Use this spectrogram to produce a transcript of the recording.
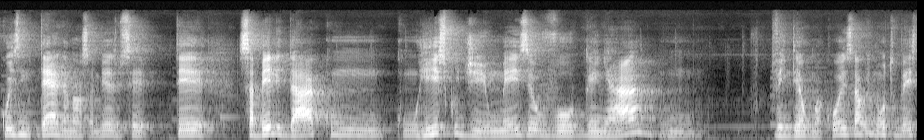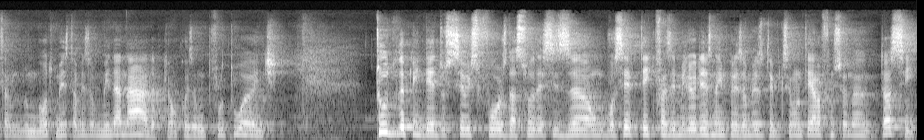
coisa interna nossa mesmo, você ter, saber lidar com, com o risco de um mês eu vou ganhar, um, vender alguma coisa, e no outro mês, no outro mês talvez não venda nada, porque é uma coisa muito flutuante tudo depender do seu esforço, da sua decisão, você tem que fazer melhorias na empresa ao mesmo tempo que você mantém ela funcionando. Então, assim,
